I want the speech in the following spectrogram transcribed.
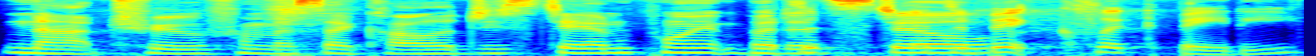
not true from a psychology standpoint, but it's, a, still it's a bit clickbaity.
